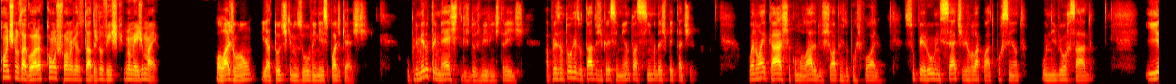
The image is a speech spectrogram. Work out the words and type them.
Conte-nos agora como foram os resultados do VISC no mês de maio. Olá, João, e a todos que nos ouvem nesse podcast. O primeiro trimestre de 2023 apresentou resultados de crescimento acima da expectativa. O NOI caixa acumulado dos shoppings do portfólio superou em 7,4% o nível orçado e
